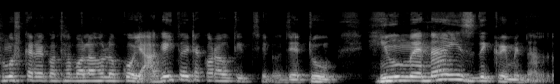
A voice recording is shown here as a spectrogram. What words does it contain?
সংস্কারের কথা বলা হলো কই? আগেই তো এটা করা উচিত ছিল যে to humanize the criminal law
